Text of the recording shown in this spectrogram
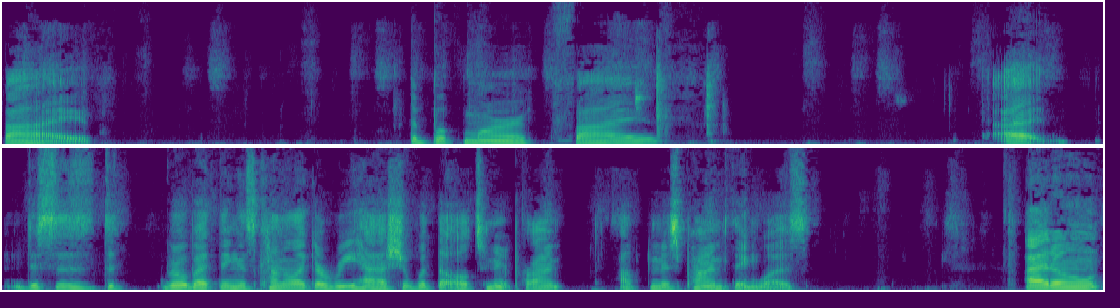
five. The bookmark five. I this is the robot thing is kind of like a rehash of what the Ultimate Prime Optimus Prime thing was. I don't.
